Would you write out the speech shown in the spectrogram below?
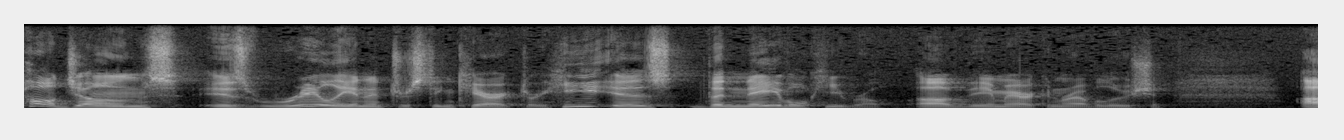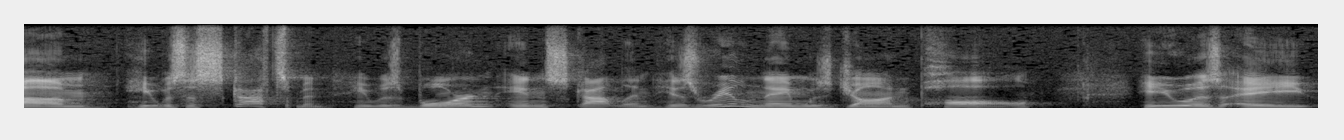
Paul Jones is really an interesting character. He is the naval hero of the American Revolution. Um, he was a Scotsman. He was born in Scotland. His real name was John Paul. He was a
